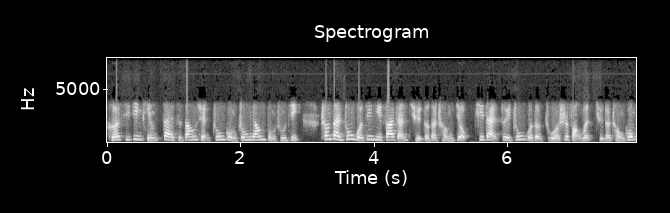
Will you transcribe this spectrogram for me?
和习近平再次当选中共中央总书记，称赞中国经济发展取得的成就，期待对中国的国事访问取得成功。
